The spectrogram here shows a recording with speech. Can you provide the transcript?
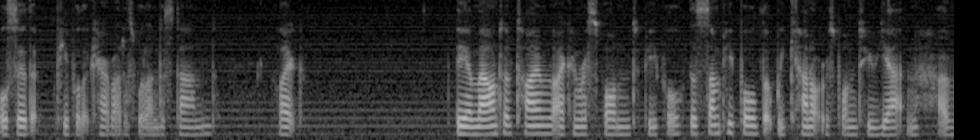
also that people that care about us will understand. Like, the amount of time I can respond to people. There's some people that we cannot respond to yet and have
